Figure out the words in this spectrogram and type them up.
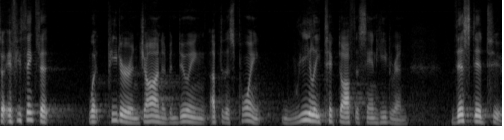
So if you think that what Peter and John had been doing up to this point really ticked off the Sanhedrin, this did too.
